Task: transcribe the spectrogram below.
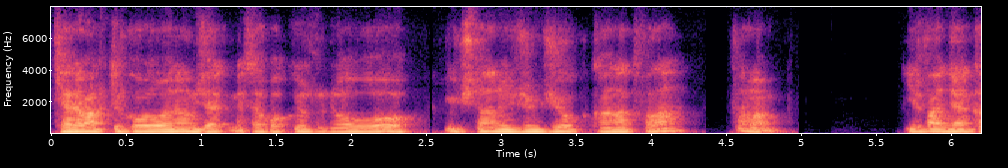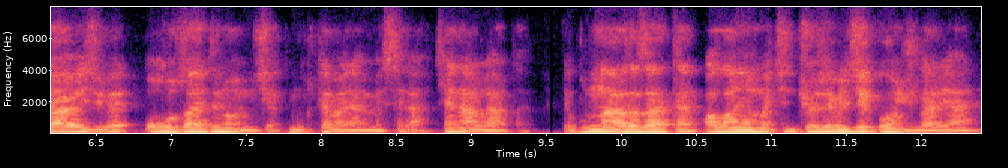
Kerem Aktürkoğlu oynamayacak. Mesela bakıyorsun o 3 tane hücumcu yok kanat falan. Tamam. İrfan Can Kahveci ve Oğuz Aydın oynayacak muhtemelen mesela kenarlarda. E bunlar da zaten Alanya maçını çözebilecek oyuncular yani.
